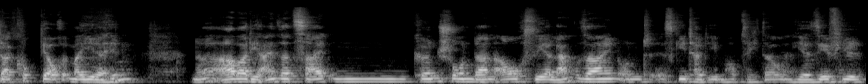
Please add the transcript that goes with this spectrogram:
da guckt ja auch immer jeder hin. Ne? Aber die Einsatzzeiten können schon dann auch sehr lang sein und es geht halt eben hauptsächlich darum, hier sehr viel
